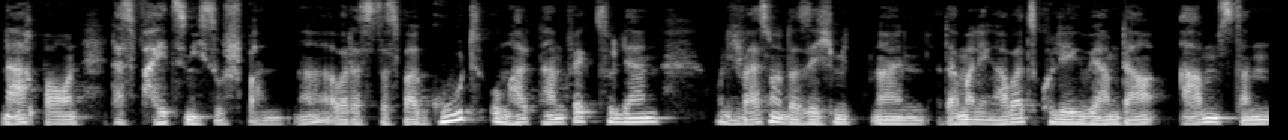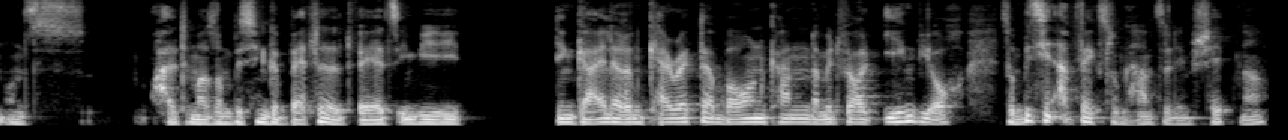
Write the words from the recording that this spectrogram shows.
nachbauen. Das war jetzt nicht so spannend, ne? aber das, das war gut, um halt ein Handwerk zu lernen. Und ich weiß noch, dass ich mit meinen damaligen Arbeitskollegen, wir haben da abends dann uns halt immer so ein bisschen gebettelt, wer jetzt irgendwie den geileren Charakter bauen kann, damit wir halt irgendwie auch so ein bisschen Abwechslung haben zu dem Shit, ne?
